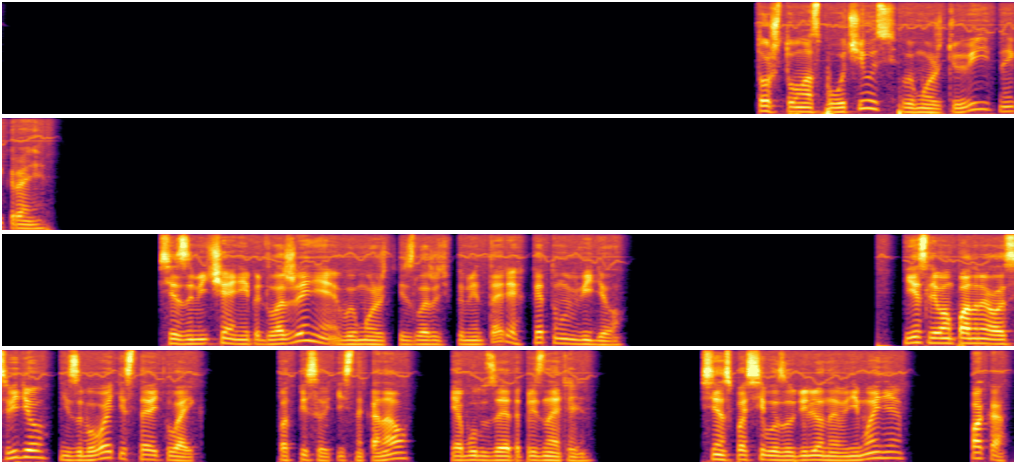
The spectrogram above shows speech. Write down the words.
То, что у нас получилось, вы можете увидеть на экране. Все замечания и предложения вы можете изложить в комментариях к этому видео. Если вам понравилось видео, не забывайте ставить лайк. Подписывайтесь на канал, я буду за это признателен. Всем спасибо за уделенное внимание. Пока.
